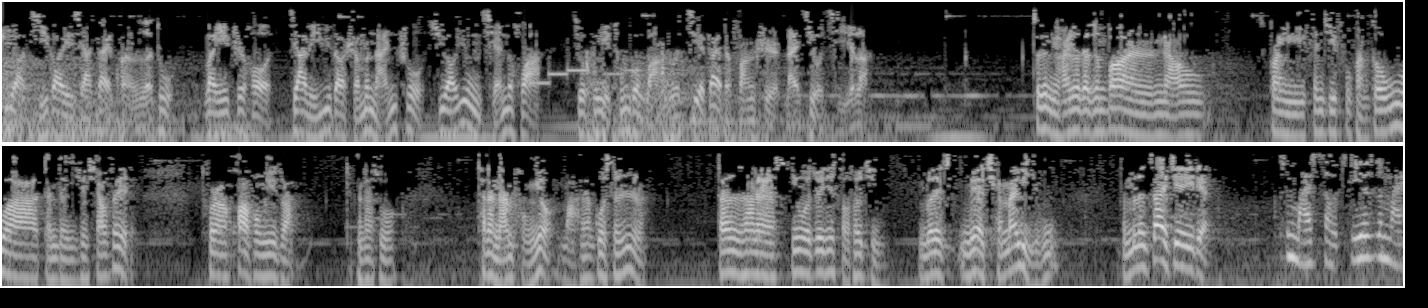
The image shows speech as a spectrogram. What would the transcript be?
需要提高一下贷款额度。万一之后家里遇到什么难处需要用钱的话，就可以通过网络借贷的方式来救急了。这个女孩又在跟报案人聊关于分期付款购物啊等等一些消费的，突然话锋一转，就跟她说，她的男朋友马上要过生日了，但是她呢，因为最近手头紧，没有没有钱买礼物。能不能再借一点？是买手机，又是买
